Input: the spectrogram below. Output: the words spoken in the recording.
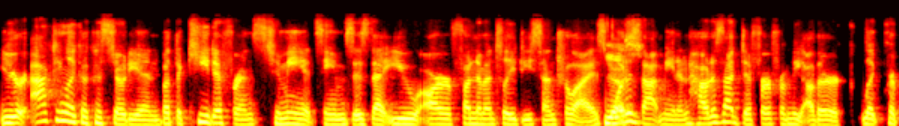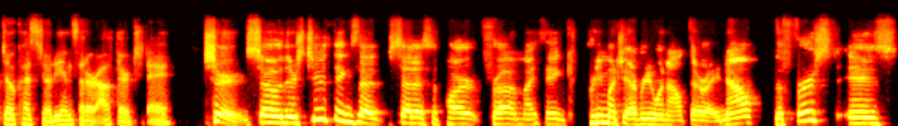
you're acting like a custodian, but the key difference to me, it seems, is that you are fundamentally decentralized. Yes. What does that mean? And how does that differ from the other like crypto custodians that are out there today? Sure. So there's two things that set us apart from, I think, pretty much everyone out there right now. The first is,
